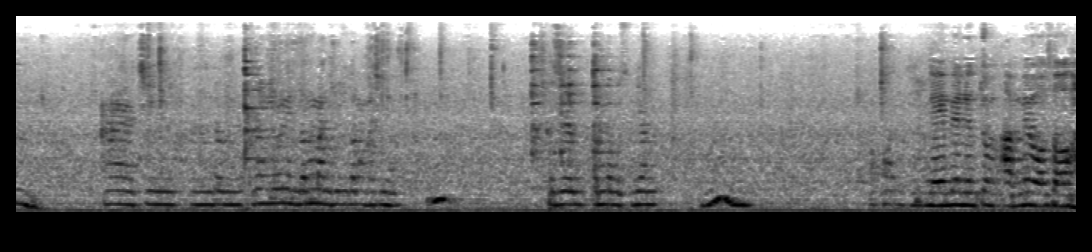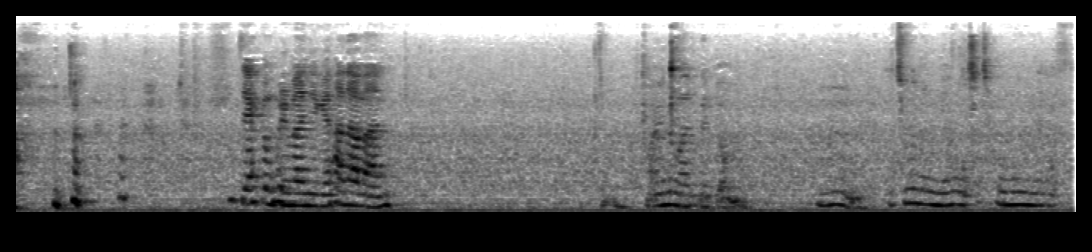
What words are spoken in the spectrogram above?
음. 아, 지금, 음, 음, 음 그럼 이번엔 면만 주이거랑 같이 먹어. 응? 음? 아, 지금 안 먹었으면. 음. 아빠 내 배는 좀 안 매워서 조금 불만이긴 하다만 음, 완전 맛있겠죠. 음. 이 친구는 면을 진짜 못 먹는 데가 있어.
